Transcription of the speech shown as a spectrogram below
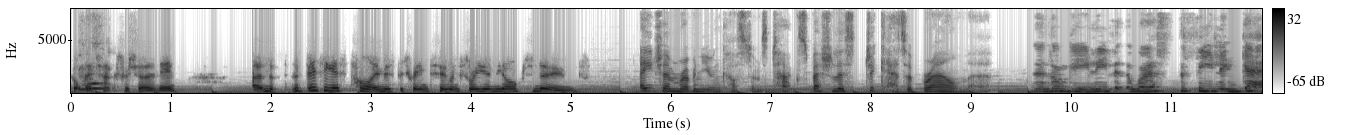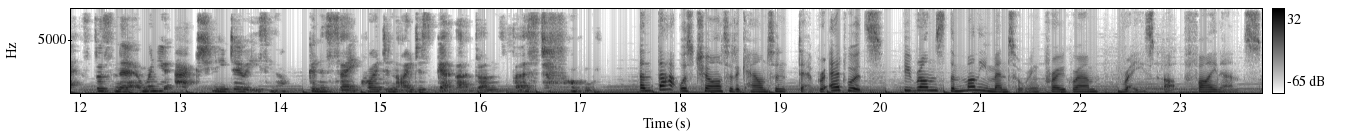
got their tax return in. And the, the busiest time is between 2 and 3 in the afternoons. HM Revenue and Customs tax specialist Jaquetta Brown there. The longer you leave it, the worse the feeling gets, doesn't it? And when you actually do it, you think, oh, goodness sake, why didn't I just get that done first of all? And that was chartered accountant Deborah Edwards, who runs the money mentoring program Raised Up Finance.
